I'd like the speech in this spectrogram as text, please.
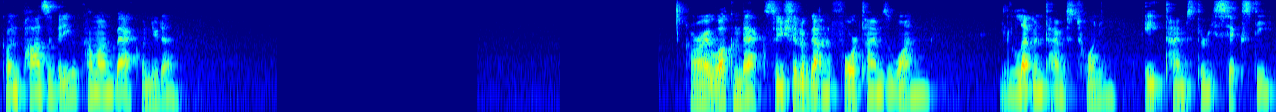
Go ahead and pause the video, come on back when you're done. All right, welcome back. So you should have gotten 4 times 1, 11 times 20, 8 times 360,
